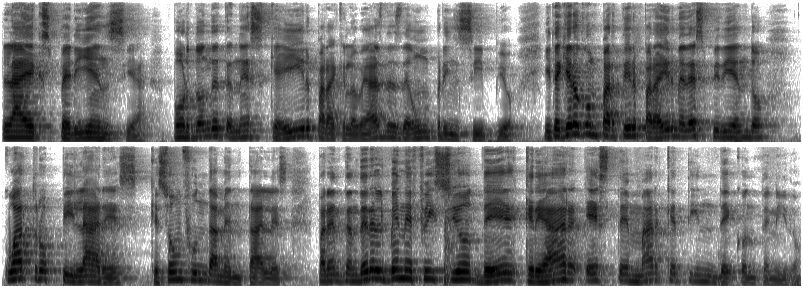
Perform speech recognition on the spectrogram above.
la experiencia, por dónde tenés que ir para que lo veas desde un principio. Y te quiero compartir para irme despidiendo cuatro pilares que son fundamentales para entender el beneficio de crear este marketing de contenido.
